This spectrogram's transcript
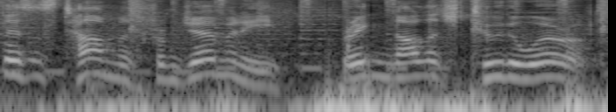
this is Thomas from Germany. Bring knowledge to the world.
